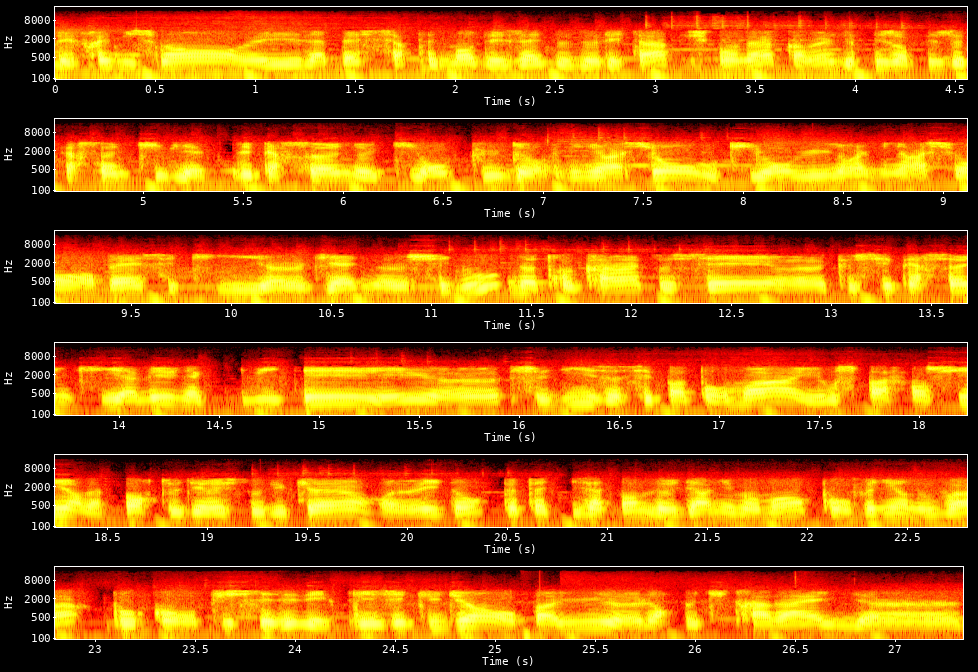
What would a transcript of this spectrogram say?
les frémissements et la baisse certainement des aides de l'État, puisqu'on a quand même de plus en plus de personnes qui viennent. Des personnes qui ont plus de rémunération ou qui ont eu une rémunération en baisse et qui euh, viennent chez nous. Notre crainte, c'est euh, que ces personnes qui avaient une activité et euh, se disent c'est pas pour moi et osent pas franchir la porte des restos du cœur et donc peut-être qu'ils attendent le dernier moment pour venir nous voir pour qu'on puisse les aider. Les étudiants n'ont pas eu leur petit travail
